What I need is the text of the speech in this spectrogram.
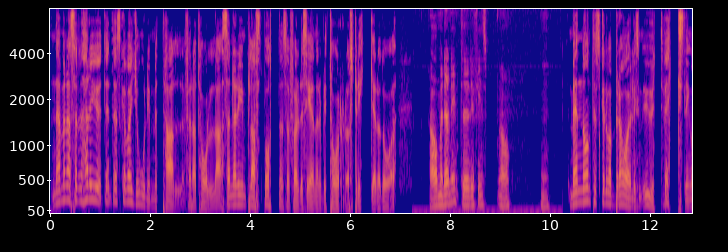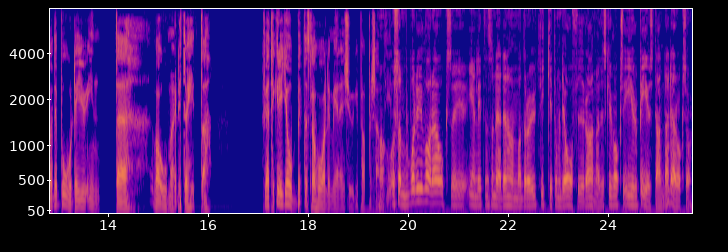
Nej men alltså den här är ju, den, den ska vara gjord i metall för att hålla. Sen är det ju en plastbotten som förr eller senare blir torr och spricker och då. Ja men den är inte, det finns, ja. Men någonting skulle vara bra är liksom utväxling och det borde ju inte vara omöjligt att hitta. För jag tycker det är jobbigt att slå hål i mer än 20 papper ja. samtidigt. Och så borde det ju vara också enligt en sån där, den man drar ut vilket om det är A4 och annat. Det ska ju vara också EU-standard där också.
